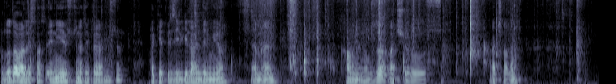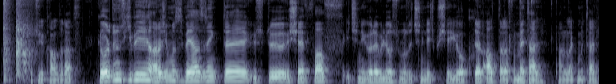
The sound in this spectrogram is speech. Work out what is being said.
Burada da var lisans. E niye üstüne tekrar yapmışsın? Paket bizi ilgilendirmiyor. Hemen kamyonumuzu açıyoruz. Açalım. Kutuyu kaldır at. Gördüğünüz gibi aracımız beyaz renkte, üstü şeffaf, içini görebiliyorsunuz. İçinde hiçbir şey yok. Alt tarafı metal, parlak metal.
